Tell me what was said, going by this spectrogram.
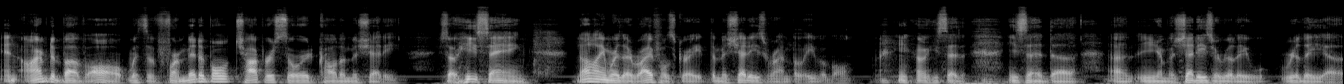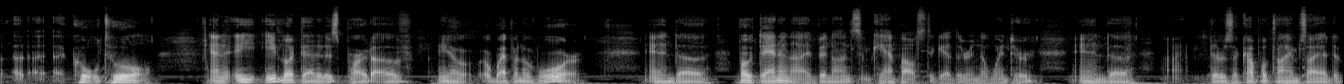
and armed above all with a formidable chopper sword called a machete. So he's saying, not only were their rifles great, the machetes were unbelievable. You know, he said, he said, uh, uh, you know, machetes are really, really a, a, a, cool tool, and he, he looked at it as part of, you know, a weapon of war. And uh, both Dan and I had been on some campouts together in the winter, and uh, there was a couple times I had to,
